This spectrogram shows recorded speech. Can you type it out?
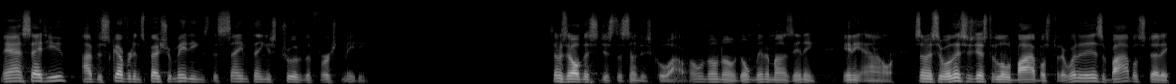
May I say to you, I've discovered in special meetings the same thing is true of the first meeting. Somebody say, oh, this is just a Sunday school hour. Oh, no, no, don't minimize any, any hour. Somebody say, well, this is just a little Bible study. Well, it is a Bible study.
